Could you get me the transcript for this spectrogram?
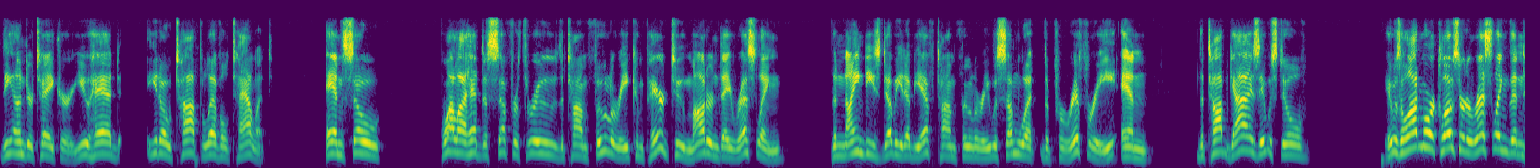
the Undertaker you had you know top level talent and so while I had to suffer through the tomfoolery compared to modern day wrestling, the 90s WWF tomfoolery was somewhat the periphery and the top guys, it was still it was a lot more closer to wrestling than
